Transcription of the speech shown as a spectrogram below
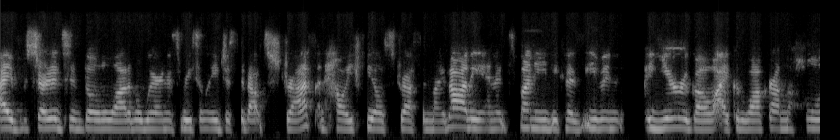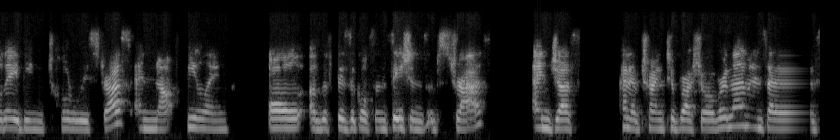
I, have started to build a lot of awareness recently just about stress and how I feel stress in my body. And it's funny because even a year ago, I could walk around the whole day being totally stressed and not feeling all of the physical sensations of stress and just kind of trying to brush over them instead of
